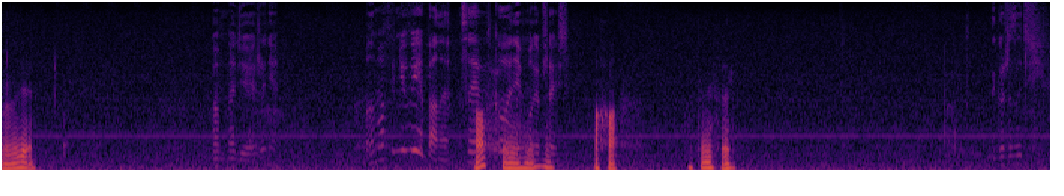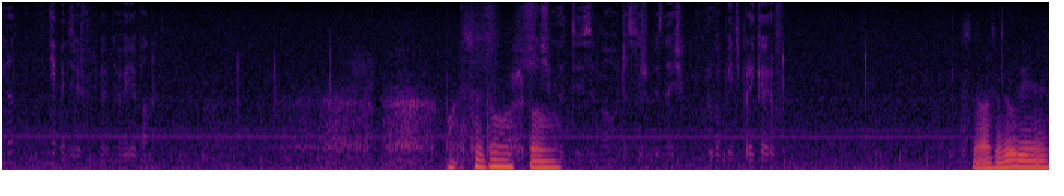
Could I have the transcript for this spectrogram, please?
mam nadzieję. Mam nadzieję, że nie. Ono ma w nie wyjebane. O, Sobie w koło nie nie, mogę przejść. Aha. No to nie fair. Tylko, że za 10 minut nie będzie już pewnie wyjebane. Moje serduszko. 10 minut to jest za mało czasu, żeby znaleźć kurwa 5 breakerów. Znalazłem drugi.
